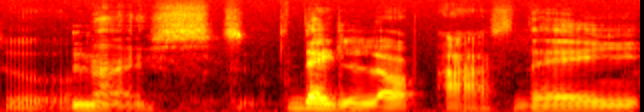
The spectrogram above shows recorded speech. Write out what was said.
to. nice. They love us. They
